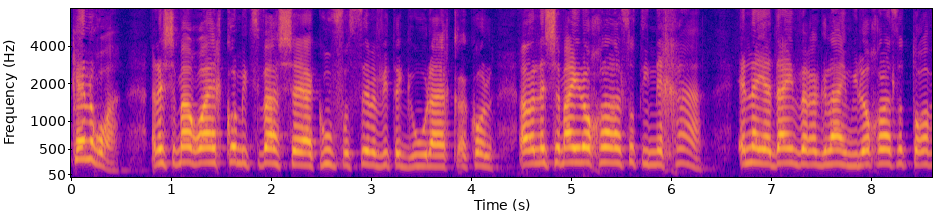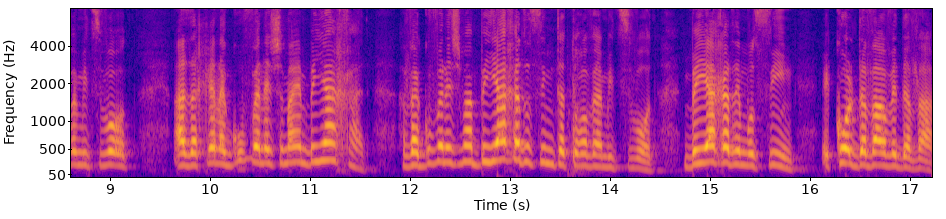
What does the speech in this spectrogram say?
כן רואה. הנשמה רואה איך כל מצווה שהגוף עושה מביא את הגאולה, איך הכל. אבל הנשמה היא לא יכולה לעשות, היא נכה. אין לה ידיים ורגליים, היא לא יכולה לעשות תורה ומצוות. אז לכן הגוף והנשמה הם ביחד. והגוף והנשמה ביחד עושים את התורה והמצוות. ביחד הם עושים כל דבר ודבר.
